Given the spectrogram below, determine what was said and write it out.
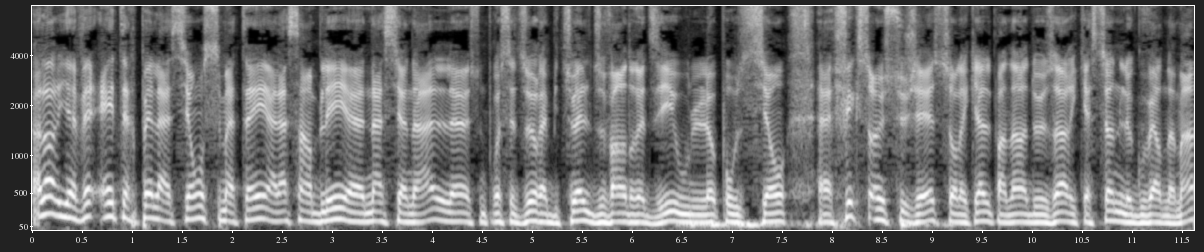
Alors, il y avait interpellation ce matin à l'Assemblée euh, nationale. Euh, c'est une procédure habituelle du vendredi où l'opposition euh, fixe un sujet sur lequel, pendant deux heures, il questionne le gouvernement.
